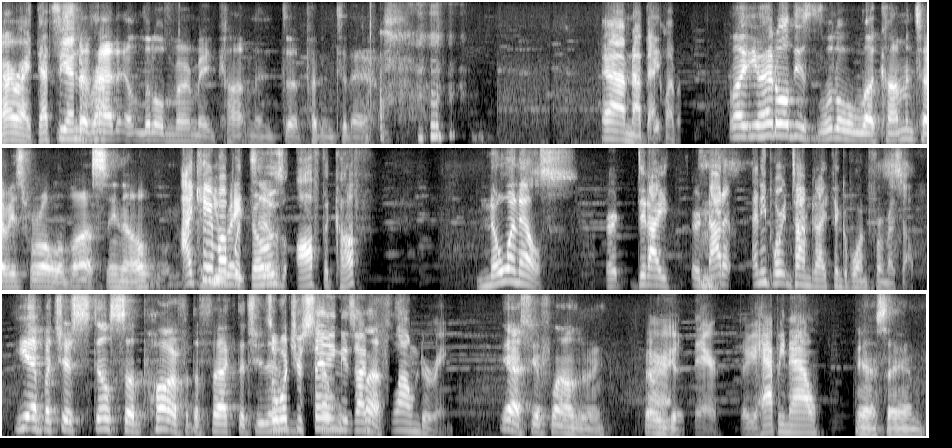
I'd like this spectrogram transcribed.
All right, that's the You end should have round. had a Little Mermaid comment uh, put into there. Yeah, I'm not that clever. Well, you had all these little uh, commentaries for all of us. You know, I came You up with rate too. those off the cuff. No one else, or did I, or not at any point in time did I think of one for myself. Yeah, but you're still subpar for the fact that you. So didn't what you're saying one is I'm floundering. Yes, you're floundering. Very All right, good. There. Are you happy now? Yes, I am.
